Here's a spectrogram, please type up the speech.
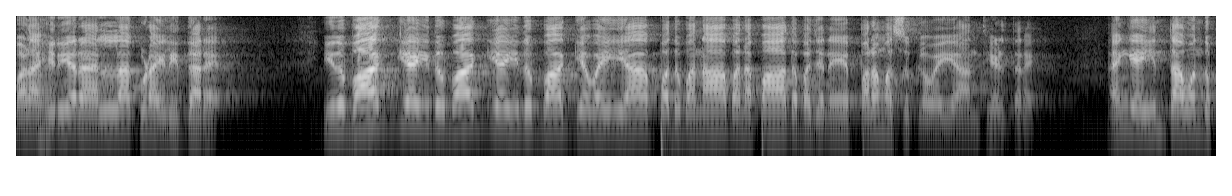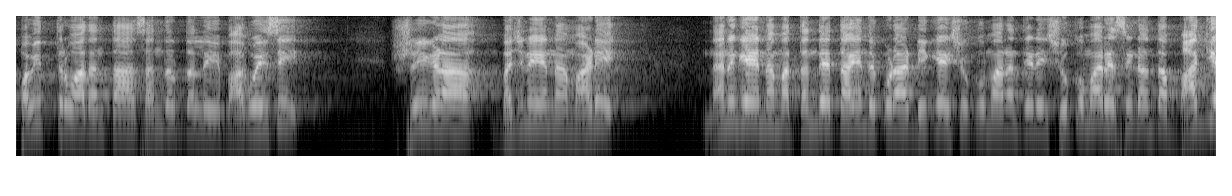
ಭಾಳ ಹಿರಿಯರ ಎಲ್ಲ ಕೂಡ ಇಲ್ಲಿ ಇದ್ದಾರೆ. ಇದು ಭಾಗ್ಯ ಇದು ಭಾಗ್ಯ, ಇದು ಭಾಗ್ಯವಯ್ಯ, ಪದುಮನಾಭನ ಪಾದ ಭಜನೆ ಪರಮ ಸುಖವಯ್ಯ ಅಂತ ಹೇಳ್ತಾರೆ. ಹಂಗೆ ಇಂಥ ಒಂದು ಪವಿತ್ರವಾದಂಥ ಸಂದರ್ಭದಲ್ಲಿ ಭಾಗವಹಿಸಿ ಶ್ರೀಗಳ ಭಜನೆಯನ್ನು ಮಾಡಿ ನನಗೆ ನಮ್ಮ ತಂದೆ ತಾಯಿಂದು ಕೂಡ ಡಿ ಕೆ ಶಿವಕುಮಾರ್ ಅಂತೇಳಿ ಶಿವಕುಮಾರ್ ಹೆಸರಿಡುವಂಥ ಭಾಗ್ಯ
